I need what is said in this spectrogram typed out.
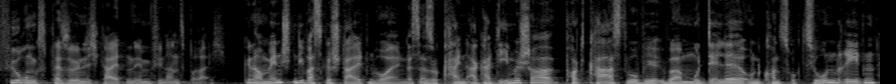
Führungspersönlichkeiten im Finanzbereich. Genau, Menschen, die was gestalten wollen. Das ist also kein akademischer Podcast, wo wir über Modelle und Konstruktionen reden,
